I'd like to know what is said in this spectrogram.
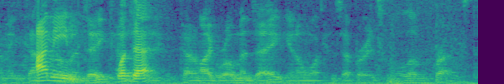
I mean, I mean, Romans 8, kind what's of that? thing. Kind of like Romans 8, you know, what can separate us from the love of Christ?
